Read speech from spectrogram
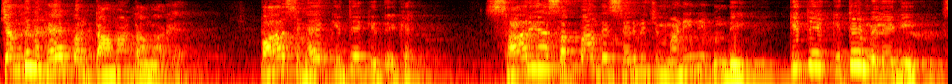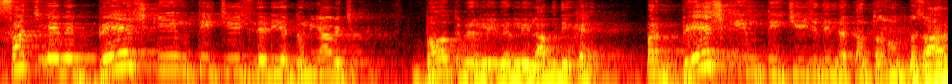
ਚੰਦਨ ਹੈ, ਪਰ ਟਾਵਾ ਟਾਵਾ ਹੈ। ਪਾਰਸ ਹੈ, ਕਿਤੇ ਕਿਤੇ ਹੈ। ਸਾਰਿਆਂ ਸੱਪਾਂ ਦੇ ਸਿਰ ਵਿੱਚ ਮਣੀ ਨਹੀਂ ਹੁੰਦੀ ਕਿਤੇ ਕਿਤੇ ਮਿਲੇਗੀ। ਸੱਚ ਇਹ ਵੇ ਬੇਸ਼ਕੀਮਤੀ ਚੀਜ਼ ਜਿਹੜੀ ਹੈ ਦੁਨੀਆ ਵਿੱਚ ਬਹੁਤ ਵਿਰਲੀ ਵਿਰਲੀ ਲੱਭਦੀ ਹੈ। ਪਰ ਬੇਸ਼ਕੀਮਤੀ ਚੀਜ਼ ਦੀ ਨਕਲ ਤੁਹਾਨੂੰ ਬਾਜ਼ਾਰ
